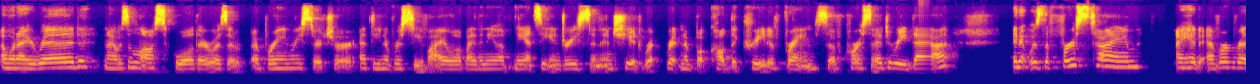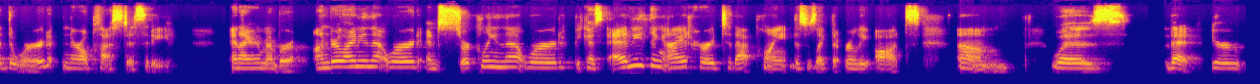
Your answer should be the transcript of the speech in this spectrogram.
and when I read, and I was in law school, there was a, a, brain researcher at the University of Iowa by the name of Nancy Andreasen, and she had written a book called The Creative Brain. So, of course, I had to read that. And it was the first time I had ever read the word neuroplasticity. And I remember underlining that word and circling that word because anything I had heard to that point, this was like the early aughts, um, was that you're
